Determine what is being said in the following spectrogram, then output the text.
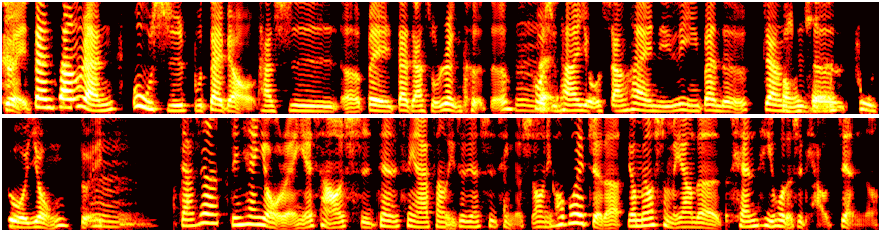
对，但当然务实不代表他是呃被大家所认可的，嗯或许对他有伤害你另一半的这样子的副作用。对，嗯，假设今天有人也想要实践性爱分离这件事情的时候，你会不会觉得有没有什么样的前提或者是条件呢？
